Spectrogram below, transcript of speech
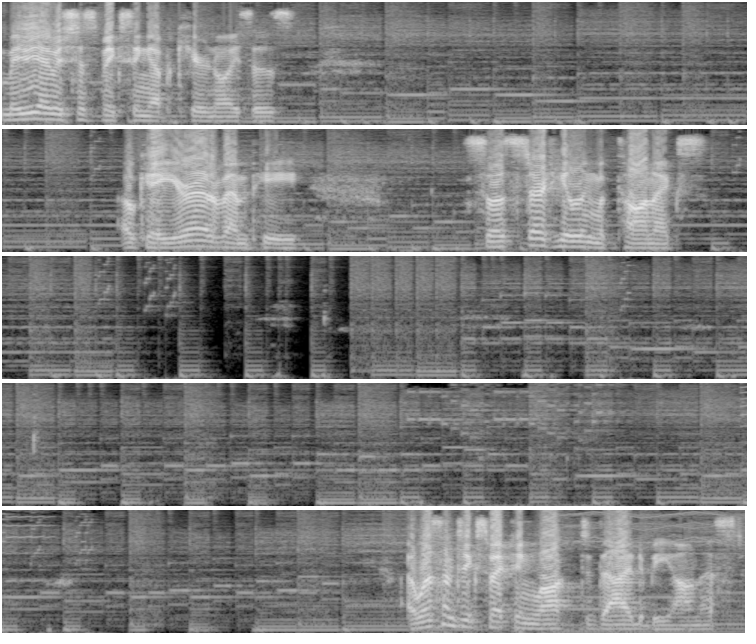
Maybe I was just mixing up cure noises. Okay, you're out of MP. So let's start healing with tonics. I wasn't expecting Locke to die, to be honest.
